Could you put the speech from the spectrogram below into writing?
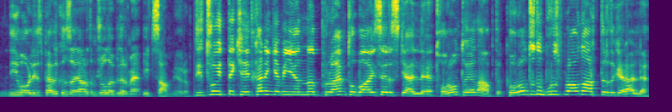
New Orleans Pelicans'a yardımcı olabilir mi? Hiç sanmıyorum. Detroit'te Kate Cunningham'in yanına Prime Tobias Harris geldi. Toronto'ya ne yaptık? Toronto'da Bruce Brown'u arttırdık herhalde.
